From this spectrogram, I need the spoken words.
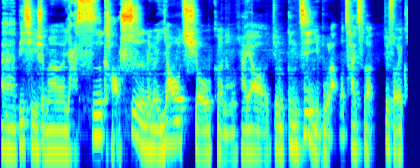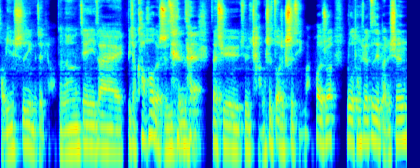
呃，比起什么雅思考试那个要求，可能还要就是更进一步了。我猜测，就所谓口音适应的这条，可能建议在比较靠后的时间再 再去去尝试做这个事情吧。或者说，如果同学自己本身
